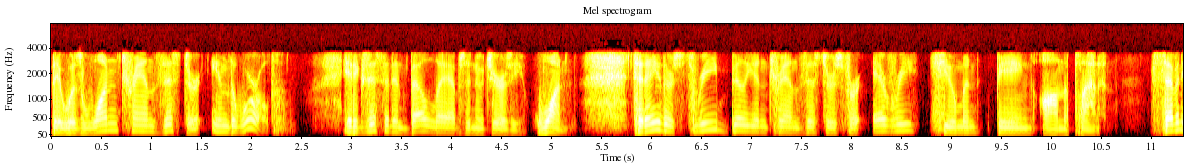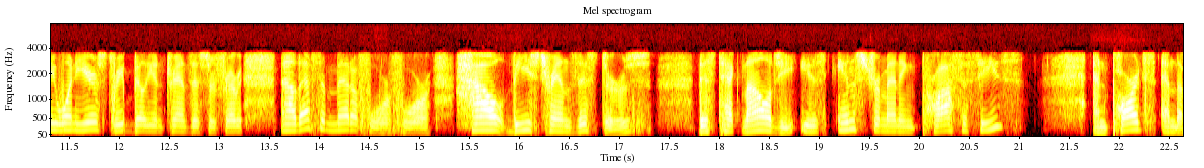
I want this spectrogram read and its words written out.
there was one transistor in the world. It existed in Bell Labs in New Jersey. One. Today, there's 3 billion transistors for every human being on the planet. 71 years, 3 billion transistors for every. Now, that's a metaphor for how these transistors, this technology, is instrumenting processes and parts and the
